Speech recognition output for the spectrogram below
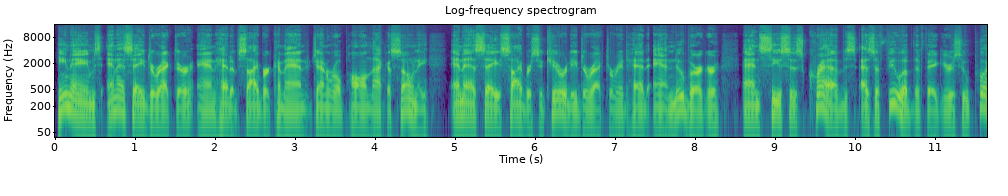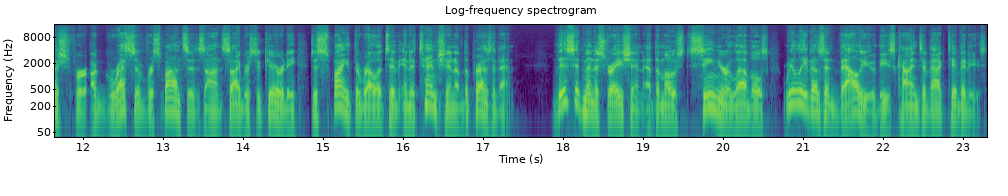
He names NSA Director and Head of Cyber Command General Paul Nakasone, NSA Cybersecurity Directorate Head Anne Neuberger, and CISA's Krebs as a few of the figures who pushed for aggressive responses on cybersecurity despite the relative inattention of the president. This administration at the most senior levels really doesn't value these kinds of activities,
